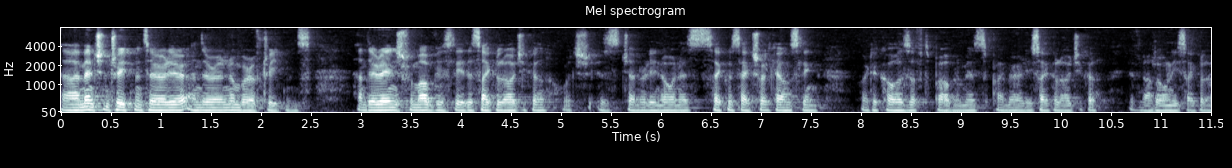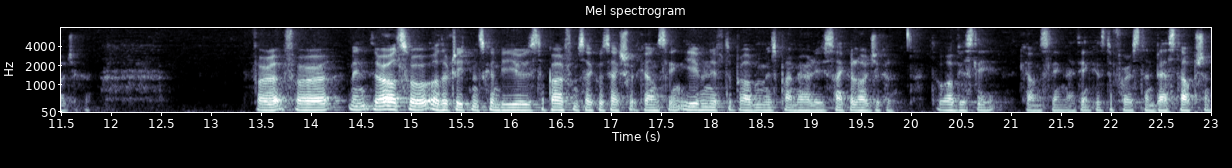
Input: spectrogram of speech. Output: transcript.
Uh, I mentioned treatments earlier, and there are a number of treatments, and they range from obviously the psychological, which is generally known as psychosexual counselling, where the cause of the problem is primarily psychological, if not only psychological. For, for, I mean, there are also other treatments can be used apart from psychosexual counselling, even if the problem is primarily psychological. So obviously, counselling I think is the first and best option.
